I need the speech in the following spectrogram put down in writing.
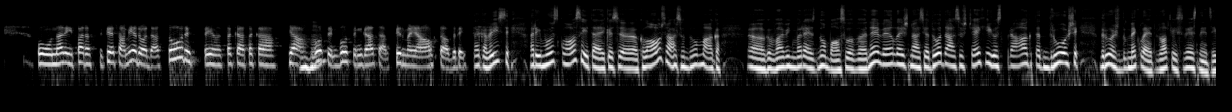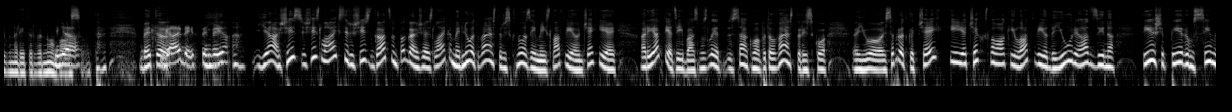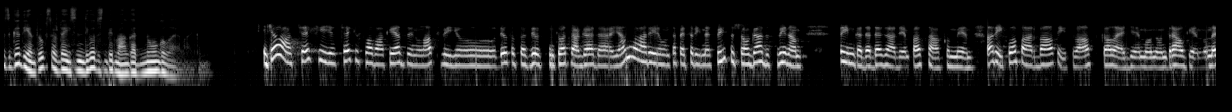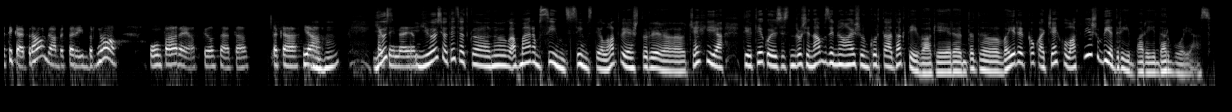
Un arī parasti tiešām ierodās turisti. Tā kā, tā kā jā, uh -huh. būsim, būsim gatavi 1. oktobrī. Tā kā visi arī mūsu klausītāji, kas uh, klausās un domā, ka uh, vai viņi varēs nobalsot vai nē vēlēšanās, ja dodās uz Čehiju, uz Prāgu, tad droši, droši meklēt Latvijas vēstniecību un arī tur var nobalsot. Jā. Bet, uh, Gaidīsim. Jā, jā šis, šis laiks ir šis gads un pagājušais laikam ir ļoti vēsturiski nozīmīgs Latvijai un Čehijai arī attiecībās mazliet sākumā par to vēsturisku ko, jo es saprotu, ka Čehija, Čehoslovākija, Latviju de jūri atzina tieši pirms simts gadiem, 1921. gada nogulē laikam. Jā, Čehija, Čehoslovākija atzina Latviju 2022. gada janvārī, un tāpēc arī mēs visu šo gadu svinam simtgada dažādiem pasākumiem, arī kopā ar Baltijas valstu kolēģiem un, un draugiem, un ne tikai Prāgā, bet arī Brno un pārējās pilsētās. Tā kā, jā, mm -hmm. jūs, jūs jau teicāt, ka nu, apmēram simts, simts tie latvieši tur ir Čehijā. Tie ir tie, ko jūs esat droši vien apzinājuši un kur tādi aktīvākie ir. Tad, vai ir, ir kaut kā Čehu latviešu biedrība arī darbojās?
